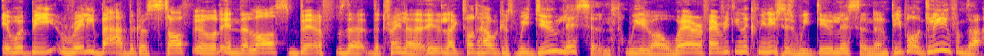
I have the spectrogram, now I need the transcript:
it would be really bad because Starfield in the last bit of the the trailer, it, like Todd Howard, goes, we do listen, we are aware of everything the community says. We do listen, and people are gleaning from that.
